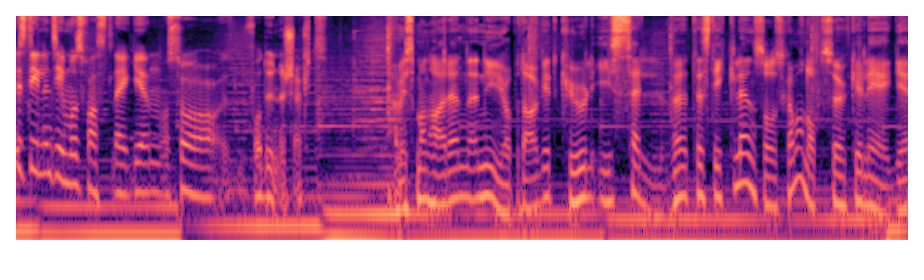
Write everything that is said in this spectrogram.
bestill en time hos fastlegen, og så få det undersøkt? Ja, hvis man har en nyoppdaget kul i selve testikkelen, så skal man oppsøke lege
